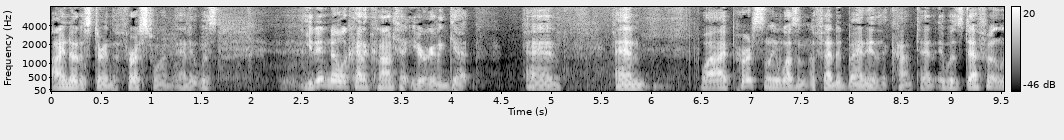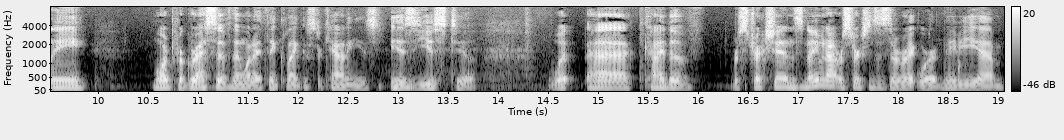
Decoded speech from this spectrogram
I noticed during the first one, and it was you didn't know what kind of content you were going to get, and and while I personally wasn't offended by any of the content, it was definitely more progressive than what I think Lancaster County is is used to. What uh, kind of restrictions? No, even not restrictions is the right word. Maybe um,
